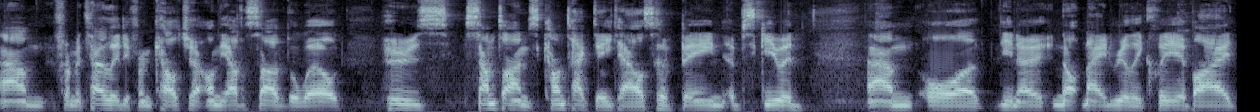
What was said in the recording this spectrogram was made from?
um, from a totally different culture on the other side of the world, whose sometimes contact details have been obscured um, or you know not made really clear by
